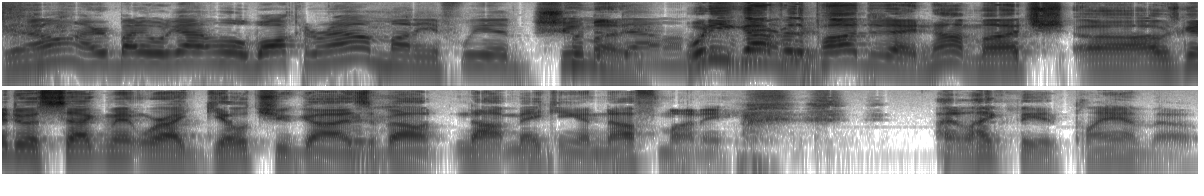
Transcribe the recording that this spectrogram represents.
You know, everybody would have gotten a little walking around money if we had Shoe put it money. down on What the do you got for the pod today? Not much. Uh, I was going to do a segment where I guilt you guys about not making enough money. I like the plan though.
